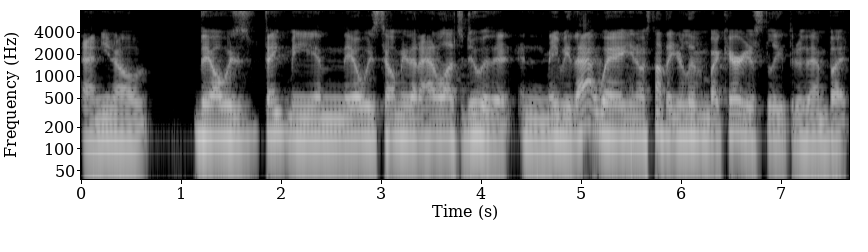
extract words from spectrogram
And, you know, they always thank me and they always tell me that I had a lot to do with it. And maybe that way, you know, it's not that you're living vicariously through them, but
